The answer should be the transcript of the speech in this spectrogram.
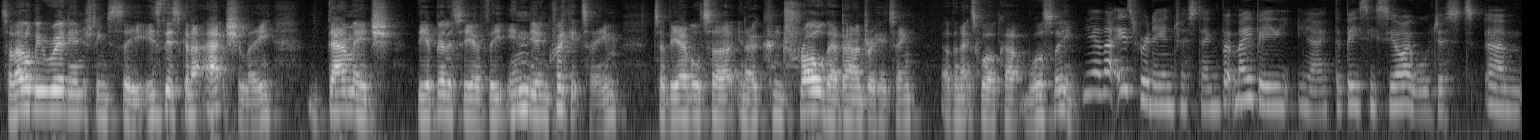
so that'll be really interesting to see. Is this going to actually damage the ability of the indian cricket team to be able to you know control their boundary hitting at the next world cup we'll see yeah that is really interesting but maybe you know the bcci will just um,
